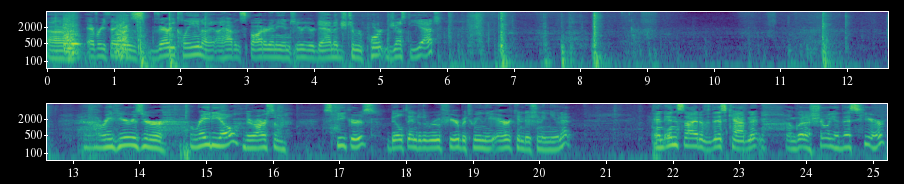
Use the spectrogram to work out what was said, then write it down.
Um, everything is very clean. I, I haven't spotted any interior damage to report just yet. Right here is your radio. There are some speakers built into the roof here between the air conditioning unit. And inside of this cabinet, I'm going to show you this here.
